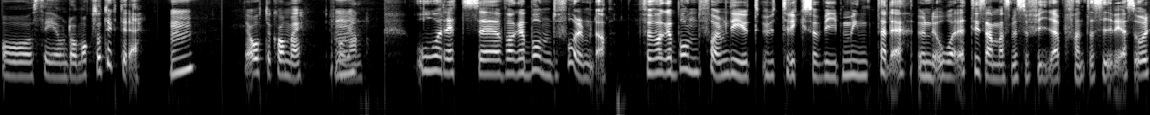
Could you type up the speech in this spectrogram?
och se om de också tyckte det. Mm. Jag återkommer i frågan. Mm. Årets eh, vagabondform då? För vagabondform det är ju ett uttryck som vi myntade under året tillsammans med Sofia på Fantasiresor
